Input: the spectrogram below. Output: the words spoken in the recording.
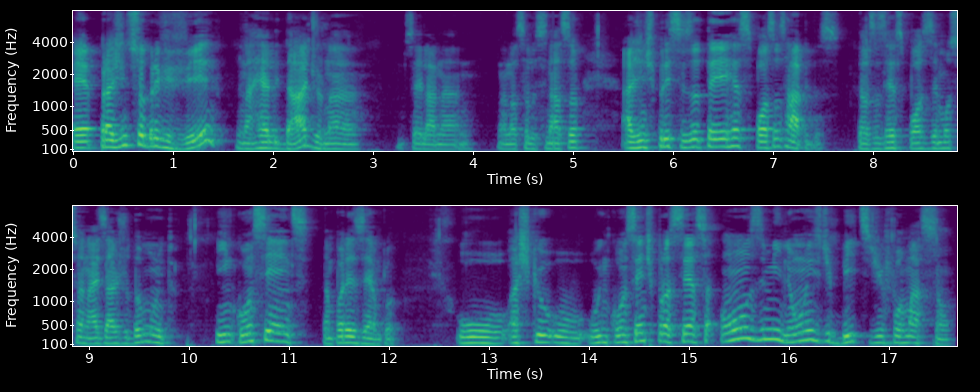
é, para a gente sobreviver na realidade ou na, sei lá, na, na nossa alucinação, a gente precisa ter respostas rápidas. Então, essas respostas emocionais ajudam muito. E inconscientes. Então, por exemplo, o, acho que o, o inconsciente processa 11 milhões de bits de informação.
